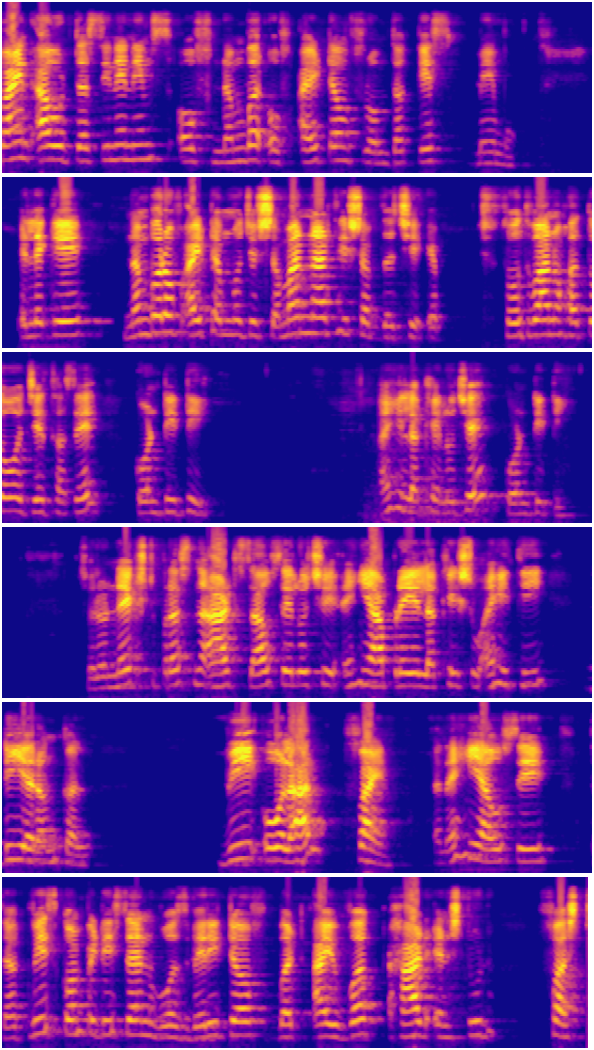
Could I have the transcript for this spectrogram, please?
find out the synonyms of number of item from the case memo એટલે કે નંબર ઓફ આઇટમનો જે સમાનાર્થી શબ્દ છે એ શોધવાનો હતો, જે થશે ક્વોન્ટિટી અહીં લખેલું છે ક્વોન્ટિટી ચલો નેક્સ્ટ પ્રશ્ન આઠ સાવ છે. અહીં આપણે લખીશું. અહીંથી dear uncle we all are fine અને અહીં આવશે the quiz competition was very tough but I work hard and stood first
